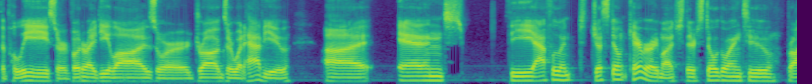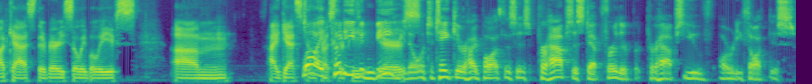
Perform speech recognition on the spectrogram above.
the police or voter ID laws or drugs or what have you. Uh, and the affluent just don't care very much. They're still going to broadcast their very silly beliefs. Um, I guess. well, it could even be, you know, to take your hypothesis perhaps a step further, but perhaps you've already thought this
